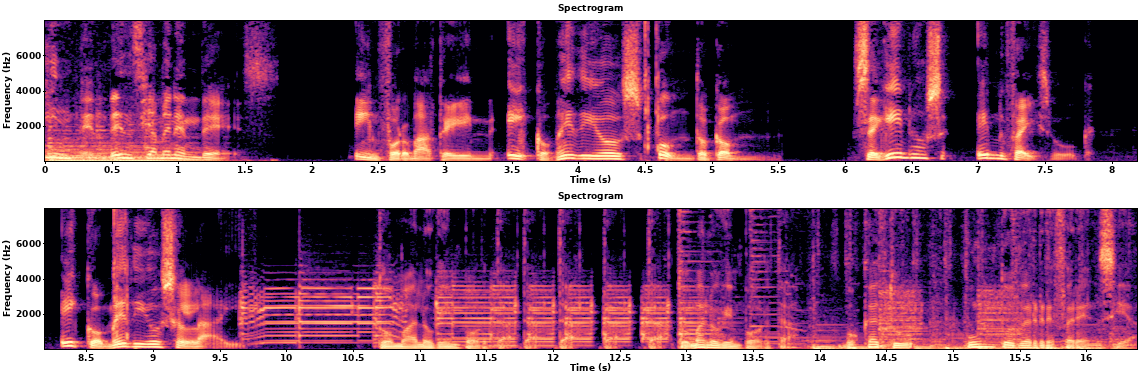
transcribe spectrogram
Intendencia Menéndez. Informate en ecomedios.com. Seguinos en Facebook. Ecomedios Live. Toma lo que importa. Ta, ta, ta, ta. Toma lo que importa. Busca tu punto de referencia.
